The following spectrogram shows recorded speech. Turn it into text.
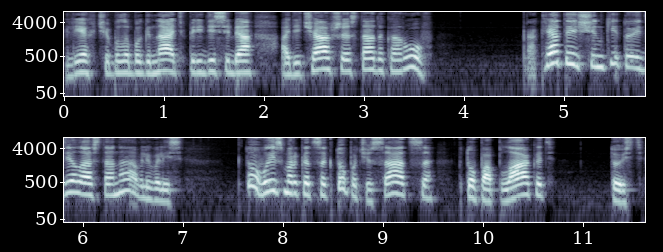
Легче было бы гнать впереди себя одичавшее стадо коров. Проклятые щенки то и дело останавливались — кто высморкаться, кто почесаться, кто поплакать. То есть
